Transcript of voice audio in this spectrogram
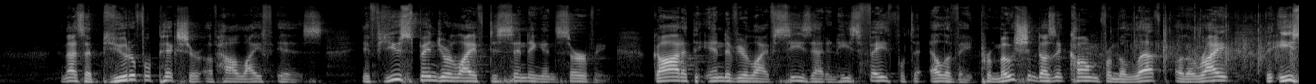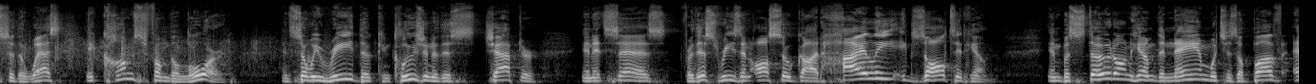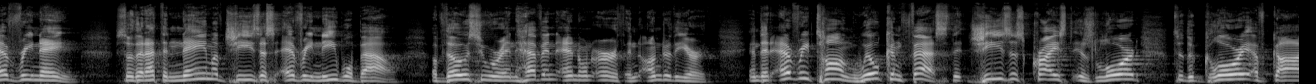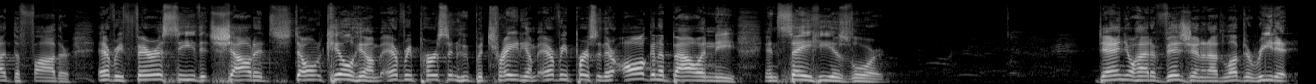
And that's a beautiful picture of how life is. If you spend your life descending and serving, God at the end of your life sees that and He's faithful to elevate. Promotion doesn't come from the left or the right, the east or the west, it comes from the Lord. And so we read the conclusion of this chapter, and it says, For this reason also God highly exalted him and bestowed on him the name which is above every name, so that at the name of Jesus every knee will bow of those who are in heaven and on earth and under the earth, and that every tongue will confess that Jesus Christ is Lord to the glory of God the Father. Every Pharisee that shouted, Stone, kill him, every person who betrayed him, every person, they're all gonna bow a knee and say, He is Lord. Daniel had a vision, and I'd love to read it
